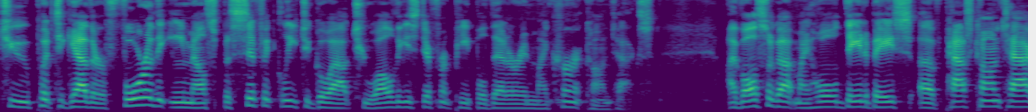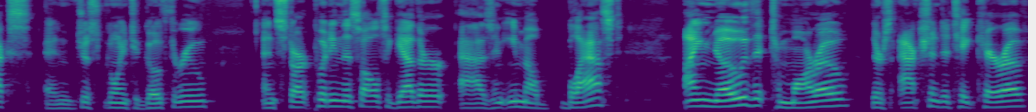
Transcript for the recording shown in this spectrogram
to put together for the email specifically to go out to all these different people that are in my current contacts. I've also got my whole database of past contacts and just going to go through and start putting this all together as an email blast. I know that tomorrow there's action to take care of,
